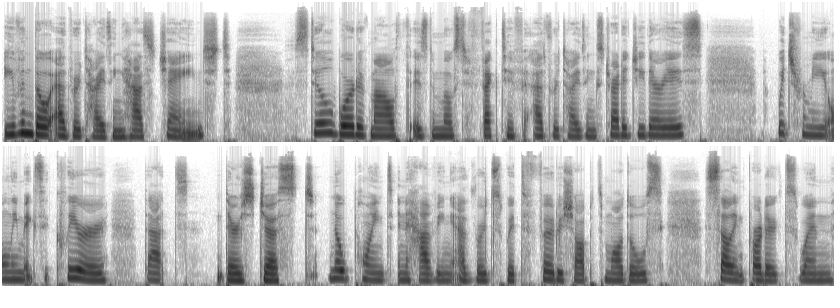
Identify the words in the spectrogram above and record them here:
even though advertising has changed, Still, word of mouth is the most effective advertising strategy there is, which for me only makes it clearer that there's just no point in having adverts with photoshopped models selling products when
